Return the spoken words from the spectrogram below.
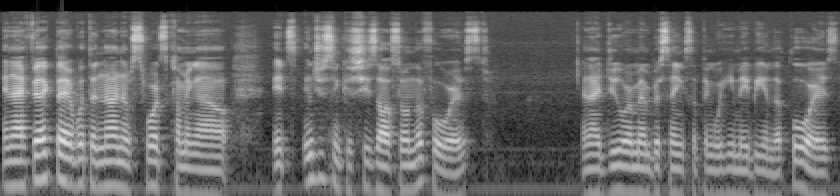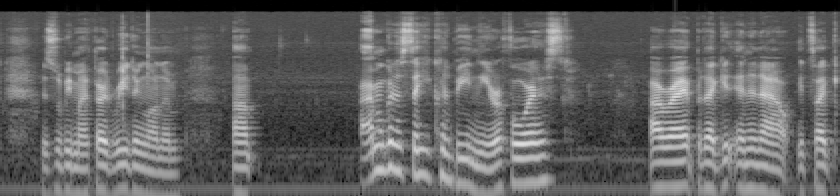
And I feel like that with the Nine of Swords coming out, it's interesting because she's also in the forest. And I do remember saying something where he may be in the forest. This will be my third reading on him. Um, I'm going to say he could be near a forest. All right, but I get in and out. It's like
